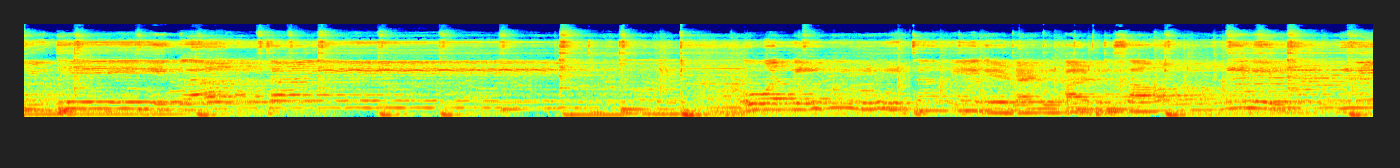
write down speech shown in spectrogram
อยู่ที่กลางใจ วันนี้ใจแบ่งไปเป็นสองมี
